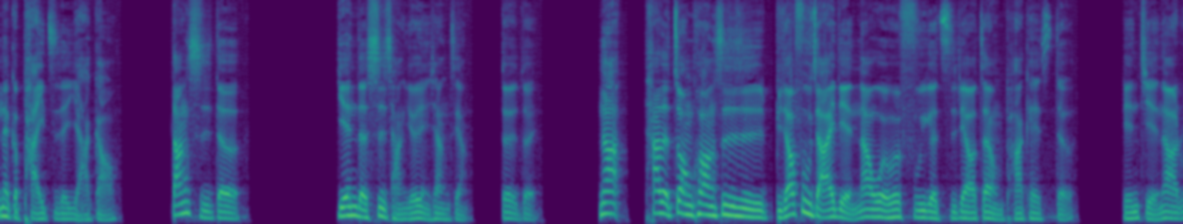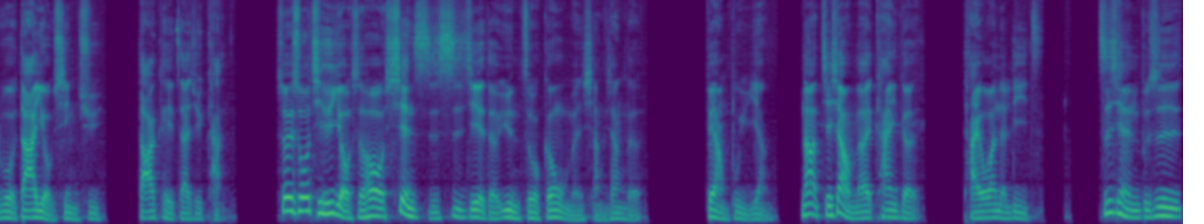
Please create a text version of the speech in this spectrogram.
那个牌子的牙膏。当时的烟的市场有点像这样，对对对。那它的状况是比较复杂一点，那我也会附一个资料在我们 podcast 的连接。那如果大家有兴趣，大家可以再去看。所以说，其实有时候现实世界的运作跟我们想象的非常不一样。那接下来我们来看一个台湾的例子。之前不是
